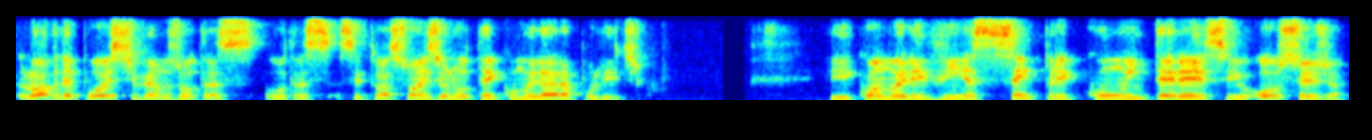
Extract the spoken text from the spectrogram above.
logo depois tivemos outras, outras situações e eu notei como ele era político. E como ele vinha sempre com interesse, ou seja,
